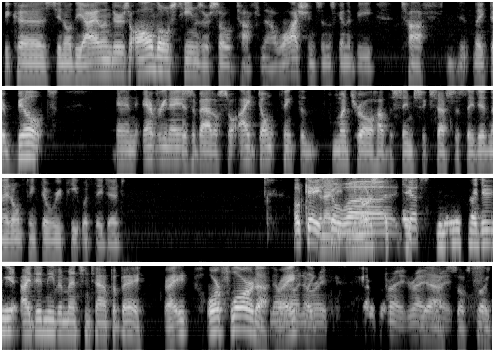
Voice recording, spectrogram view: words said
because you know the Islanders, all those teams are so tough now. Washington's to be tough, like they're built, and every night is a battle. So I don't think the Montreal have the same success as they did, and I don't think they'll repeat what they did. Okay, and so I, uh, I, Jets. I didn't. I didn't even mention Tampa Bay, right, or Florida, no, right? No, no, like, right right, right, yeah. Right. So sorry.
